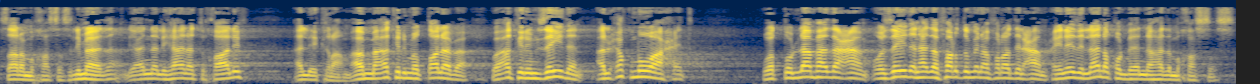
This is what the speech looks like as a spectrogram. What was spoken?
صار مخصص. لماذا؟ لأن الإهانة تخالف الإكرام. أما أكرم الطلبة وأكرم زيدا الحكم واحد. والطلاب هذا عام وزيدا هذا فرد من أفراد العام. حينئذ لا نقول بانه هذا مخصص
